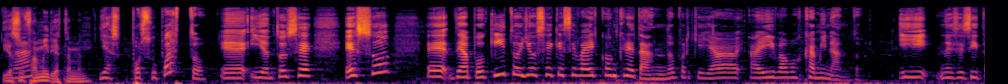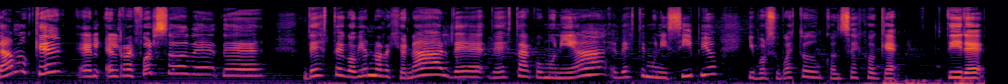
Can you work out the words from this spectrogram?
Y a sus familias también. Y por supuesto. y entonces eso de a poquito yo sé que se va a ir concretando porque ya ahí vamos caminando. Y necesitamos que el, refuerzo de, este gobierno regional, de, esta comunidad, de este municipio y por supuesto de un consejo que tire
